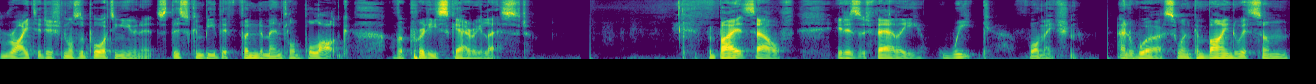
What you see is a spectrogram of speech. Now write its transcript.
right additional supporting units, this can be the fundamental block of a pretty scary list. But by itself, it is a fairly weak formation. And worse, when combined with some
